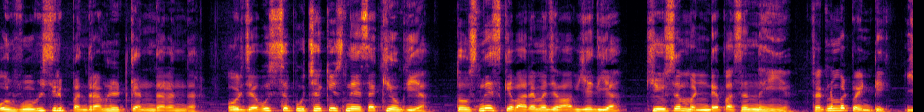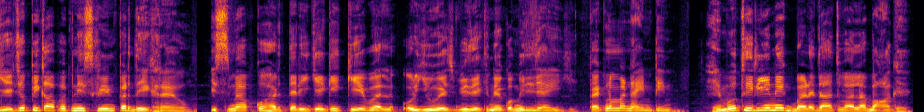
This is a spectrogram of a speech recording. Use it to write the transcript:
और वो भी सिर्फ़ पंद्रह मिनट के अंदर अंदर। और जब उससे पूछा कि उसने ऐसा क्यों किया तो उसने इसके बारे में जवाब ये दिया कि उसे मंडे पसंद नहीं है। फैक्ट नंबर ट्वेंटी, ये जो पिक आप अपनी स्क्रीन पर देख रहे हो, इसमें आपको हर तरीके की केबल और यूएसबी देखने को मिल जाएगी। फैक्ट नंबर नाइनटीन, हेमोथीरियन एक बड़े दांत वाला बाघ है,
